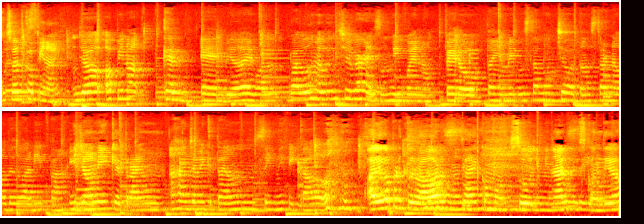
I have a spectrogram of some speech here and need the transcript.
¿Usted qué opina? Yo opino que el, el video de Watermelon Sugar es muy bueno, pero también me gusta mucho Don't Start Now de Dua Lipa. Y Yomi que trae un Ajá, Yomi que trae un significado. algo perturbador, un mensaje como subliminal, escondido.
